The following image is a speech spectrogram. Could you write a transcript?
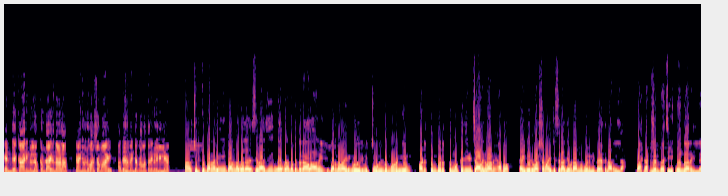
എന്റെ കാര്യങ്ങളിലൊക്കെ ഉണ്ടായിരുന്ന ആളാ. കഴിഞ്ഞ ഒരു വർഷമായി അദ്ദേഹം എന്റെ പ്രവർത്തനങ്ങളിലില്ല ആ ചുരുക്കി പറഞ്ഞാൽ ഈ പറഞ്ഞ പോലെ സിറാജി നിങ്ങൾ വേണ്ടപ്പെട്ട ഒരാളാണ്. ഈ പറഞ്ഞ മാതിരി നിങ്ങൾ ഒരുമിച്ച് ഉണ്ടും ഉറങ്ങിയും പടുത്തും പെടുത്തും ഒക്കെ ജീവിച്ച ആളുകളാണ്. അപ്പോൾ കഴിഞ്ഞ ഒരു വർഷമായിട്ട് സിറാജ് എവിടെയാണെന്ന് പോലും ഇദ്ദേഹത്തിന് അറിയില്ല. വയനാട്ടിൽ എന്താ ചെയ്യുന്നതെന്ന് അറിയില്ല.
